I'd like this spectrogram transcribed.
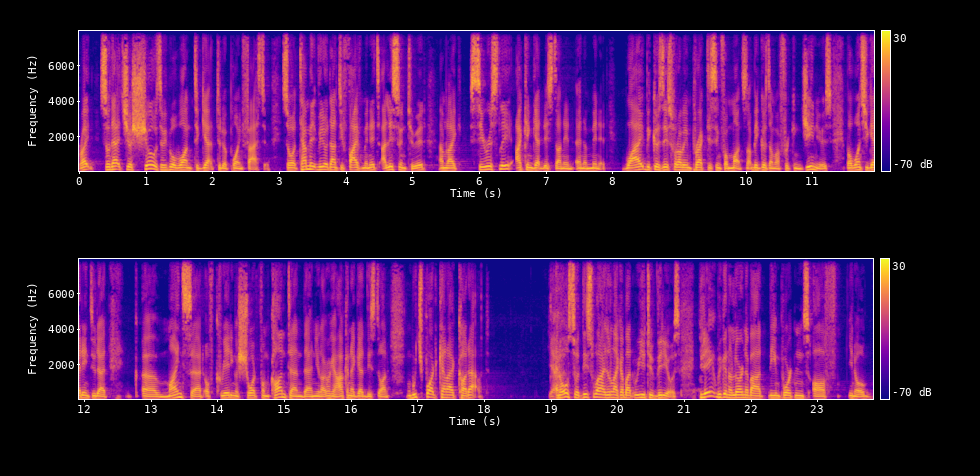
Right. So that just shows that people want to get to the point faster. So a 10 minute video down to five minutes, I listen to it. I'm like, seriously, I can get this done in, in a minute. Why? Because this is what I've been practicing for months, not because I'm a freaking genius. But once you get into that uh, mindset of creating a short form content, then you're like, okay, how can I get this done? Which part can I cut out? Yeah. And also, this is what I don't like about YouTube videos. Today, we're going to learn about the importance of, you know,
